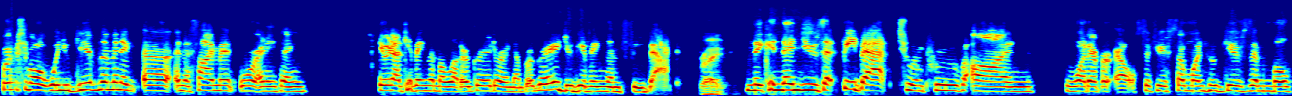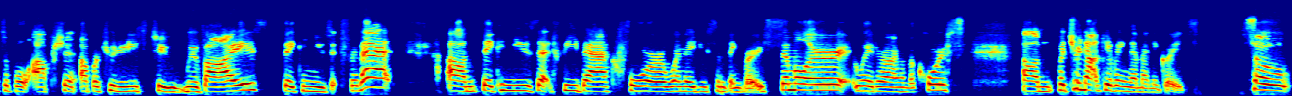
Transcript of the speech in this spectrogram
first of all, when you give them an, uh, an assignment or anything, you're not giving them a letter grade or a number grade, you're giving them feedback. Right. And they can then use that feedback to improve on whatever else. If you're someone who gives them multiple option opportunities to revise, they can use it for that. Um, they can use that feedback for when they do something very similar later on in the course, um, but you're not giving them any grades. So,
